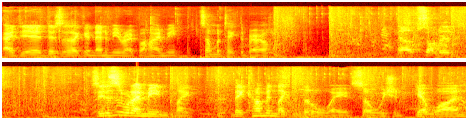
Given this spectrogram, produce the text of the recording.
I did. There's like an enemy right behind me. Someone take the barrel. Help's on him. See, this is what I mean. Like, they come in like little waves, so we should get one,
